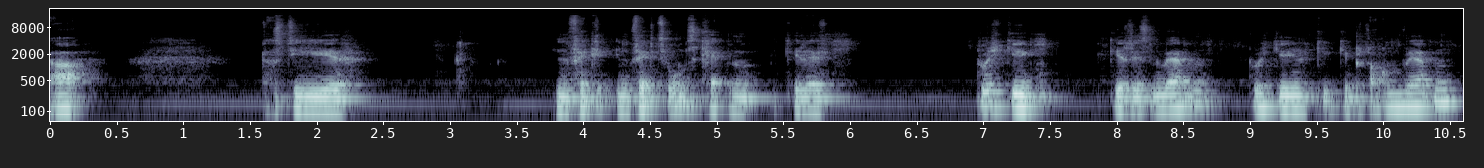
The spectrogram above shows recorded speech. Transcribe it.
ja, dass die Infek Infektionsketten durchgerissen werden, durchgebrochen werden.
